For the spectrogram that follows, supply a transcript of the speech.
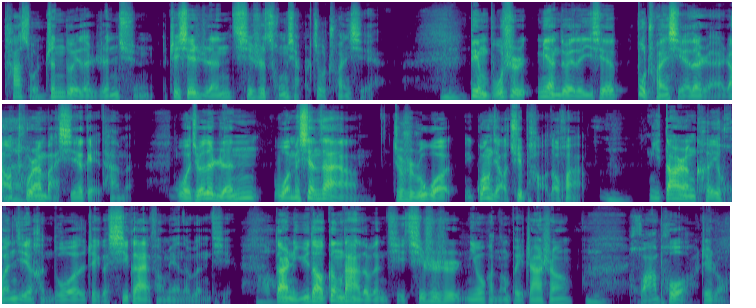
他所针对的人群，这些人其实从小就穿鞋，并不是面对的一些不穿鞋的人，然后突然把鞋给他们。我觉得人我们现在啊，就是如果你光脚去跑的话，嗯。你当然可以缓解很多这个膝盖方面的问题，但是你遇到更大的问题，其实是你有可能被扎伤、划破这种，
